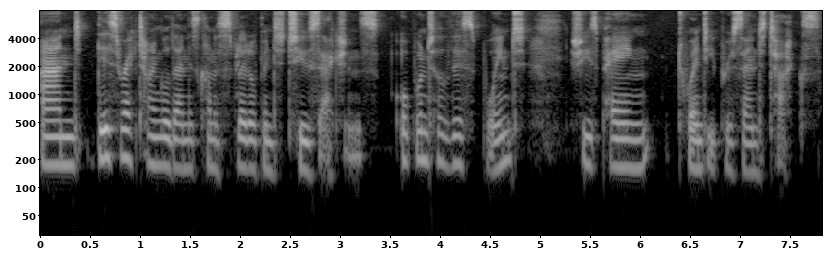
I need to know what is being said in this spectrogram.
And this rectangle then is kind of split up into two sections. Up until this point, she's paying 20% tax.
